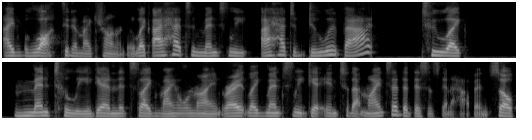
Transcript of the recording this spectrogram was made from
I blocked it in my calendar. Like I had to mentally, I had to do it that to like mentally again it's like my own mind right? Like mentally get into that mindset that this is going to happen. So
